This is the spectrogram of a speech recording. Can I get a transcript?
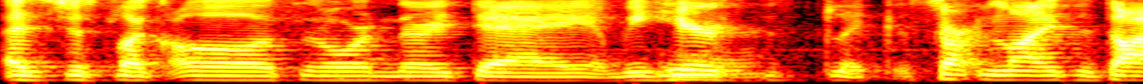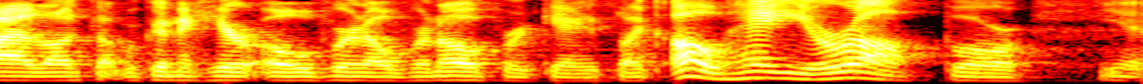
as just like oh, it's an ordinary day, and we hear Yeah. like certain lines of dialogue that we're going to hear over and over and over again. It's like oh, hey, you're up, or Yeah.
